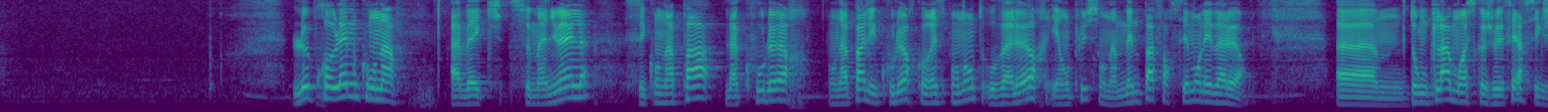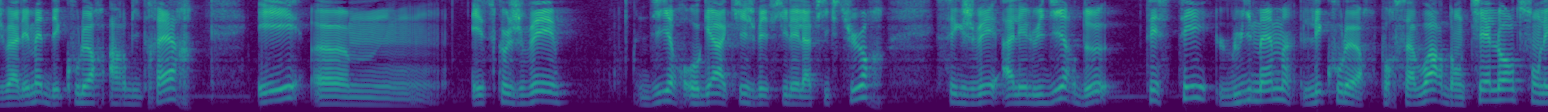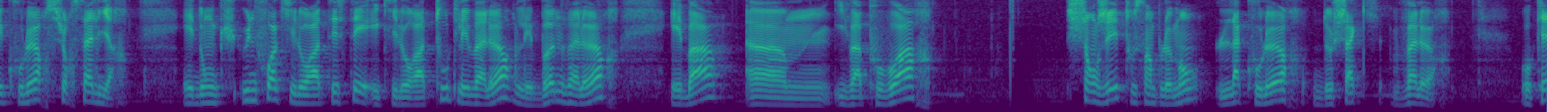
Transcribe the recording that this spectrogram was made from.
Le problème qu'on a avec ce manuel, c'est qu'on n'a pas la couleur, on n'a pas les couleurs correspondantes aux valeurs et en plus on n'a même pas forcément les valeurs. Euh, donc là, moi, ce que je vais faire, c'est que je vais aller mettre des couleurs arbitraires et, euh, et ce que je vais dire au gars à qui je vais filer la fixture, c'est que je vais aller lui dire de tester lui-même les couleurs pour savoir dans quel ordre sont les couleurs sur sa lyre. Et donc, une fois qu'il aura testé et qu'il aura toutes les valeurs, les bonnes valeurs, eh ben, euh, il va pouvoir changer tout simplement la couleur de chaque valeur. Ok?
